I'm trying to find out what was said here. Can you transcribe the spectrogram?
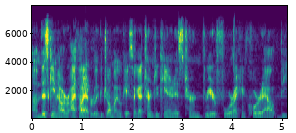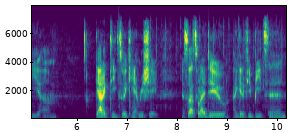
Um, this game, however, I thought I had a really good draw. I'm like, okay, so I got turn two Canonist, turn three or four. I can court out the um, Gaddock Teeg so he can't reshape. And so that's what I do. I get a few beats in.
